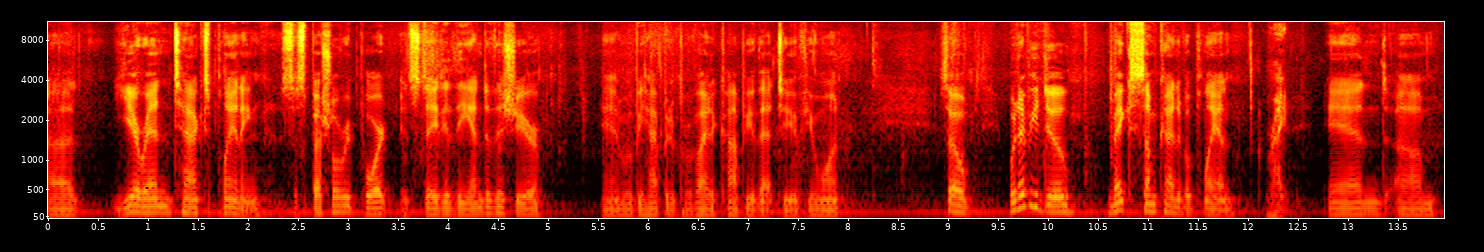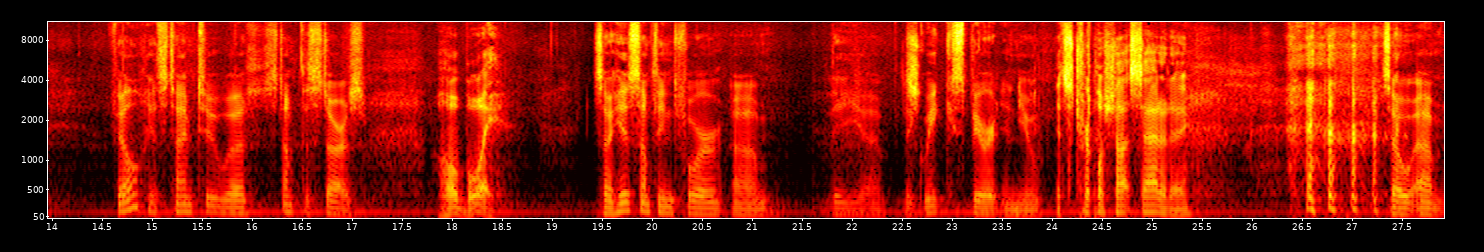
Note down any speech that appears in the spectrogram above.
uh, Year-End Tax Planning. It's a special report. It's dated the end of this year, and we'll be happy to provide a copy of that to you if you want. So, whatever you do, make some kind of a plan. Right. And um, Phil, it's time to uh, stump the stars. Oh boy. So here's something for um, the uh, the Greek spirit in you. It's Triple Shot Saturday. So um,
